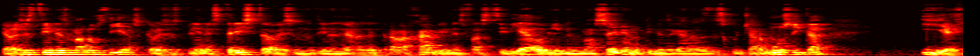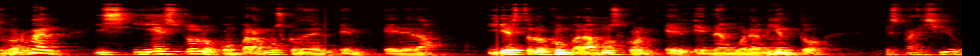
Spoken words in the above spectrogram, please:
que a veces tienes malos días, que a veces vienes triste, a veces no tienes ganas de trabajar, vienes fastidiado, vienes más serio, no tienes ganas de escuchar música, y es normal. Y, y esto lo comparamos con el, el, edad, y esto lo comparamos con el enamoramiento, es parecido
